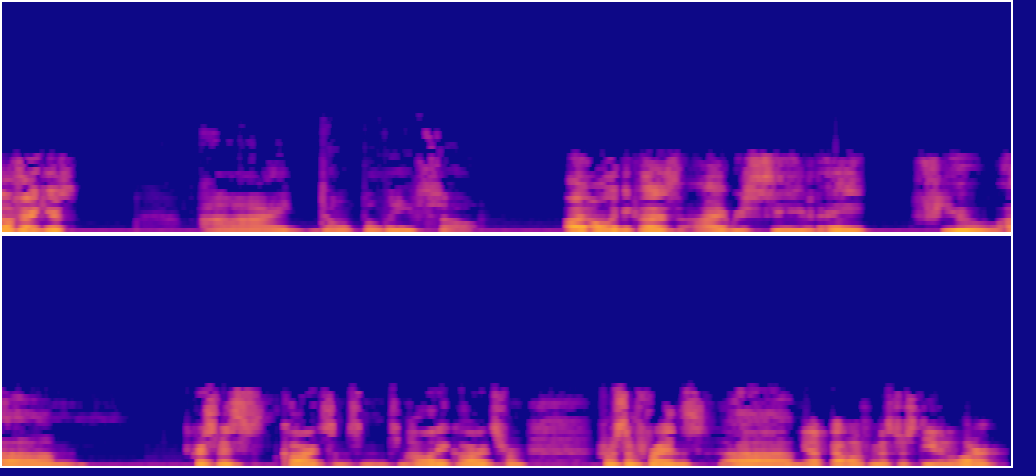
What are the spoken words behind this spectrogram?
No, thank yous. I don't believe so. Uh, only because I received a few um, Christmas cards, some some some holiday cards from from some friends. Um, Yep, got one from Mr. Stephen Water.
